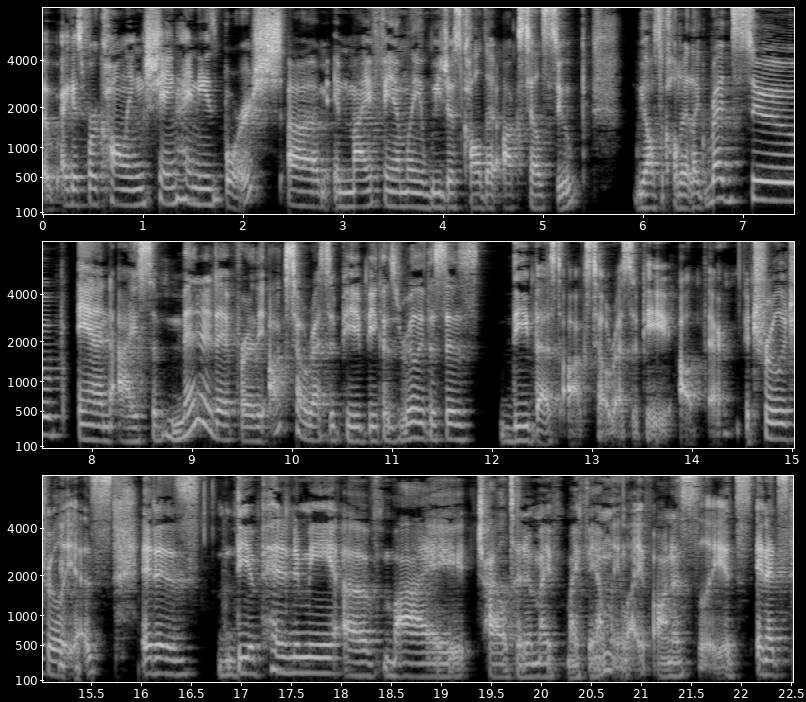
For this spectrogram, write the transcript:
I guess we're calling Shanghainese borscht. Um, in my family, we just called it oxtail soup. We also called it like red soup. And I submitted it for the oxtail recipe because really this is the best oxtail recipe out there. It truly, truly is. It is the epitome of my childhood and my, my family life, honestly. It's, and it's,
